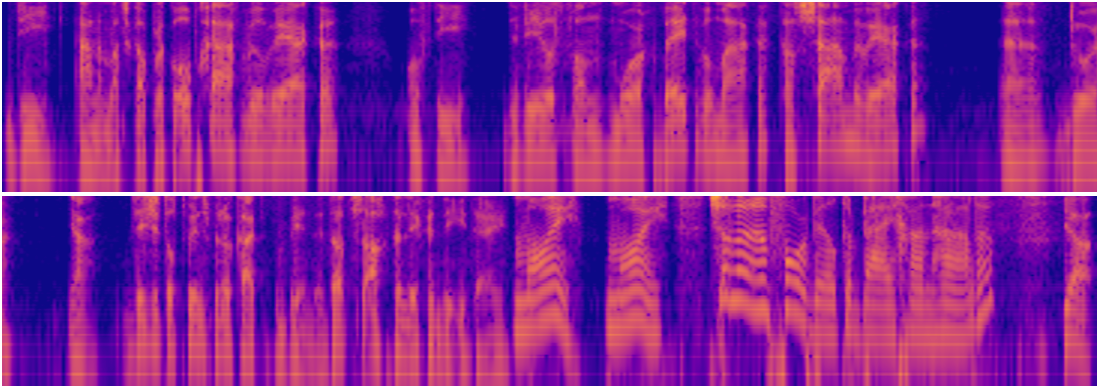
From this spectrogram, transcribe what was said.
die aan een maatschappelijke opgave wil werken of die de wereld van morgen beter wil maken, kan samenwerken eh, door ja, digital twins met elkaar te verbinden. Dat is het achterliggende idee. Mooi, mooi. Zullen we een voorbeeld erbij gaan halen? Ja,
